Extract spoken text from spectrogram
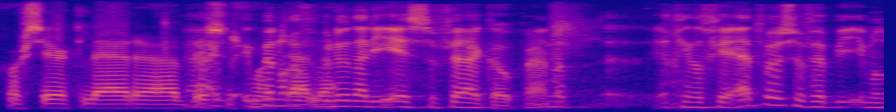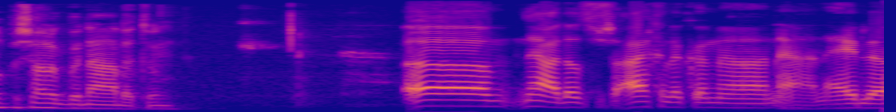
voor circulaire Ja, business ik, ik ben nog even benieuwd naar die eerste verkoop. Hè? Dat, eh, ging dat via AdWords of heb je iemand persoonlijk benaderd toen? Ehm, nou ja, dat was eigenlijk een, eh, nou ja, een, hele,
